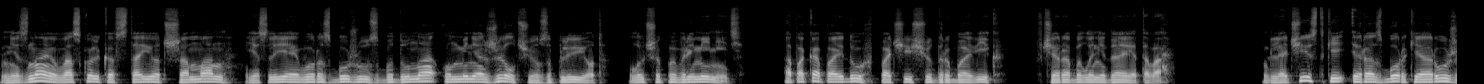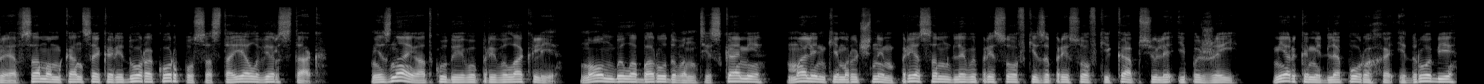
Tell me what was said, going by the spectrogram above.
Не знаю, во сколько встает шаман, если я его разбужу с бодуна, он меня желчью заплюет, лучше повременить. А пока пойду, почищу дробовик, вчера было не до этого. Для чистки и разборки оружия в самом конце коридора корпуса стоял верстак. Не знаю, откуда его приволокли, но он был оборудован тисками, маленьким ручным прессом для выпрессовки запрессовки капсюля и пыжей, мерками для пороха и дроби,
